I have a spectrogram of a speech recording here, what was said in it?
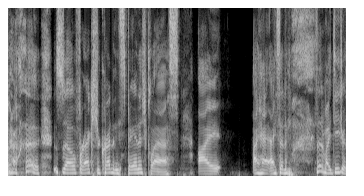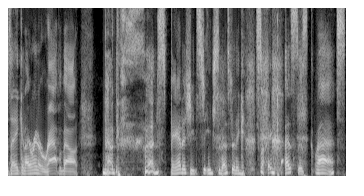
so for extra credit in Spanish class, I I had I said to my, said to my teacher, I said, "Hey, can I write a rap about about, about Spanish each, each semester to get so I pass this class?"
